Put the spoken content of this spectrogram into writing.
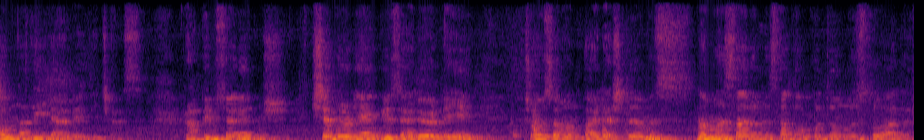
Onları ilave edeceğiz. Rabbimiz öğretmiş. İşte bunun en güzel örneği çoğu zaman paylaştığımız namazlarımızda okuduğumuz duadır.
